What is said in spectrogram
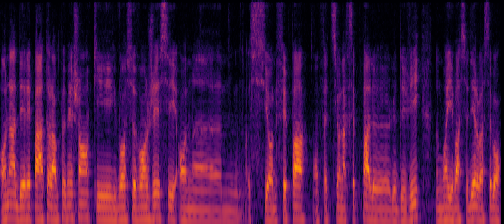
on a des réparateurs un peu méchants qui vont se venger si on euh, si on ne fait pas en fait si on n'accepte pas le, devis. Donc moi il va se dire bah, c'est bon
